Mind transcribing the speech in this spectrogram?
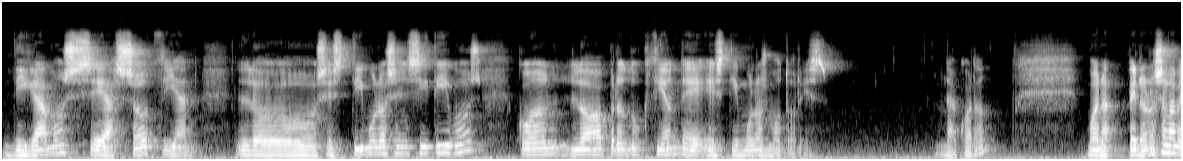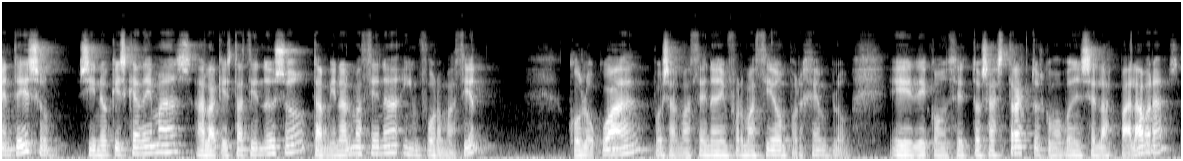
digamos, se asocian los estímulos sensitivos con la producción de estímulos motores. ¿De acuerdo? Bueno, pero no solamente eso, sino que es que además a la que está haciendo eso también almacena información. Con lo cual, pues almacena información, por ejemplo, eh, de conceptos abstractos como pueden ser las palabras,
